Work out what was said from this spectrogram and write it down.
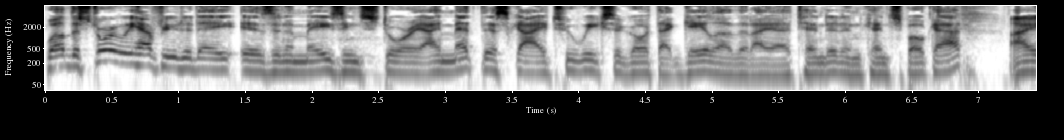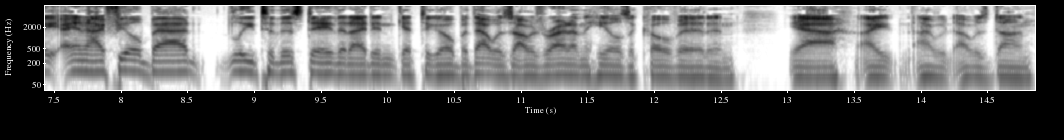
Well, the story we have for you today is an amazing story. I met this guy two weeks ago at that gala that I attended and Ken spoke at. I and I feel badly to this day that I didn't get to go, but that was I was right on the heels of COVID, and yeah, I I, would- I was done.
